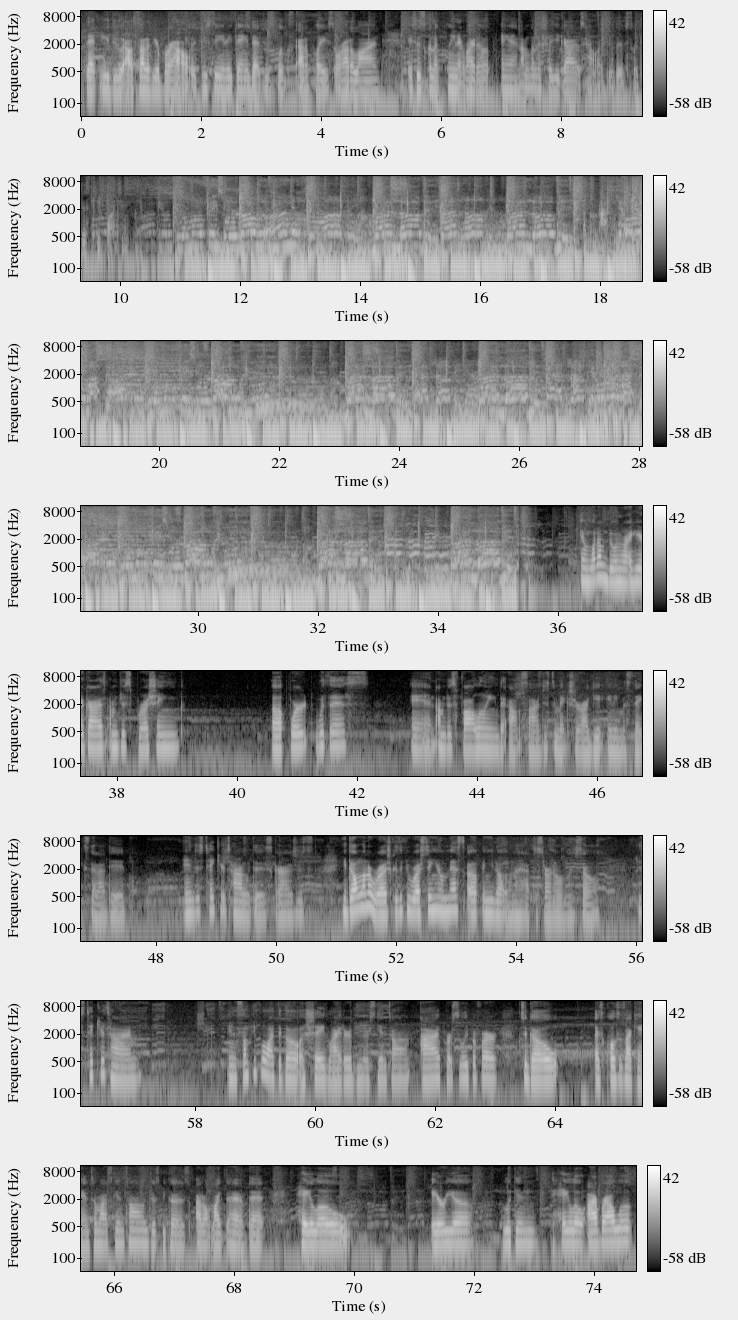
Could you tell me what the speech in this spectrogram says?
that you do outside of your brow if you see anything that just looks out of place or out of line it's just to clean it right up and I'm to show you guys how I do this so just keep watching. And what I'm doing right here, guys, I'm just brushing upward with this. And I'm just following the outside just to make sure I get any mistakes that I did. And just take your time with this, guys. Just You don't want to rush because if you rush, then you'll mess up and you don't want to have to start over. So just take your time and some people like to go a shade lighter than their skin tone. I personally prefer to go as close as I can to my skin tone just because I don't like to have that halo area looking halo eyebrow look.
